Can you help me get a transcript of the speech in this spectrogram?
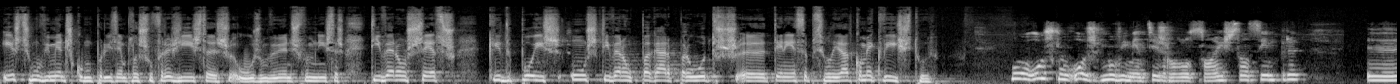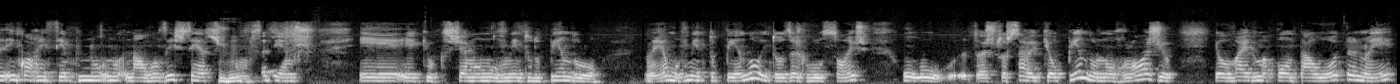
estes movimentos, como por exemplo as sufragistas, os movimentos feministas, tiveram excessos que depois uns tiveram que pagar para outros eh, terem essa possibilidade. Como é que vê isto tudo? Os, os movimentos e as revoluções são sempre. Uh, incorrem sempre em alguns excessos, uhum. como sabemos. É, é aquilo que se chama o movimento do pêndulo, não é? O movimento do pêndulo, em todas as revoluções, o, o, as pessoas sabem que é o pêndulo no relógio, ele vai de uma ponta à outra, não é?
